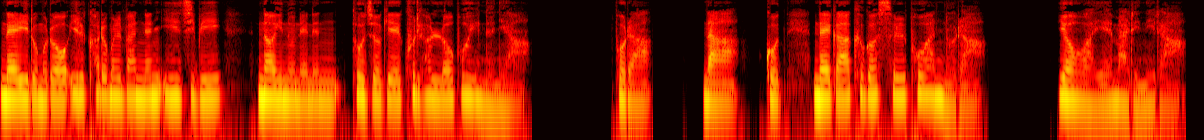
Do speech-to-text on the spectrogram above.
내 이름으로 일컬음을 받는 이 집이 너희 눈에는 도적의 구혈로 보이느냐. 보라 나 곧 내가 그것을 보았노라. 여호와의 말이니라.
